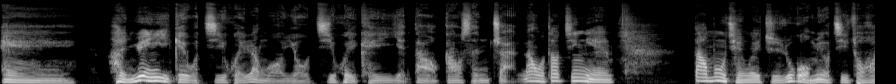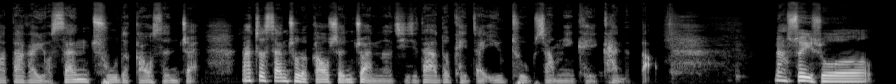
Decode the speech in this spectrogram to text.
诶，很愿意给我机会，让我有机会可以演到高升传。那我到今年到目前为止，如果我没有记错的话，大概有三出的高升传。那这三出的高升传呢，其实大家都可以在 YouTube 上面可以看得到。那所以说。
